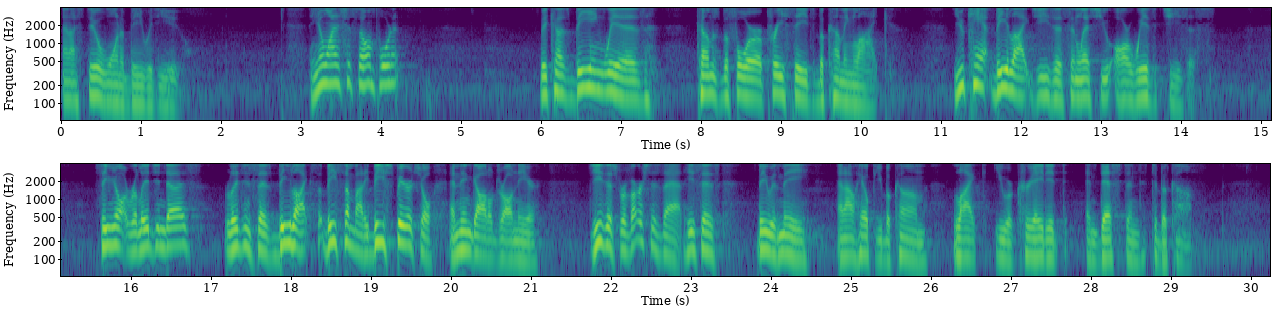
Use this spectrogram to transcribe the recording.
And I still want to be with you. And you know why this is so important? Because being with comes before or precedes becoming like. You can't be like Jesus unless you are with Jesus. See, you know what religion does? Religion says, be like, be somebody, be spiritual, and then God will draw near. Jesus reverses that. He says, be with me, and I'll help you become like you were created and destined to become.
